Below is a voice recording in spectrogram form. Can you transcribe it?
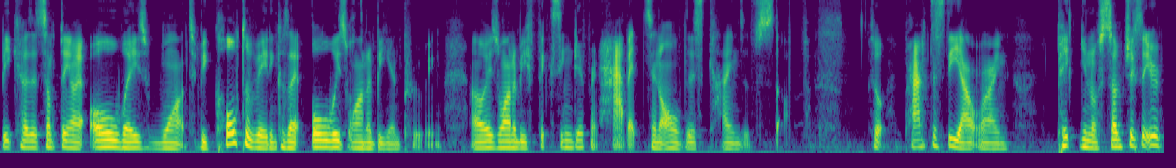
because it's something I always want to be cultivating because I always want to be improving. I always want to be fixing different habits and all this kinds of stuff. So practice the outline, pick you know subjects that you're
